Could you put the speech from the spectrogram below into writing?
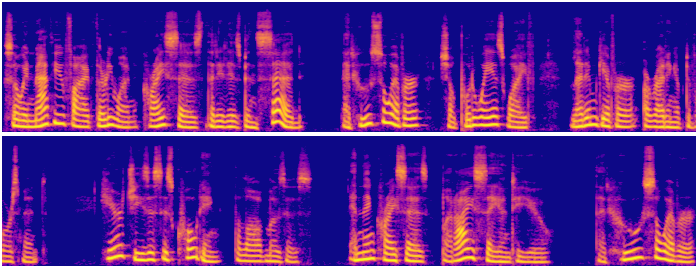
So in Matthew 5:31, Christ says that it has been said that whosoever shall put away his wife, let him give her a writing of divorcement. Here Jesus is quoting the law of Moses. And then Christ says, But I say unto you, that whosoever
